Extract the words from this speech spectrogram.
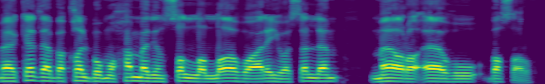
ما كذب قلب محمد صلى الله عليه وسلم ما رآه بصره.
